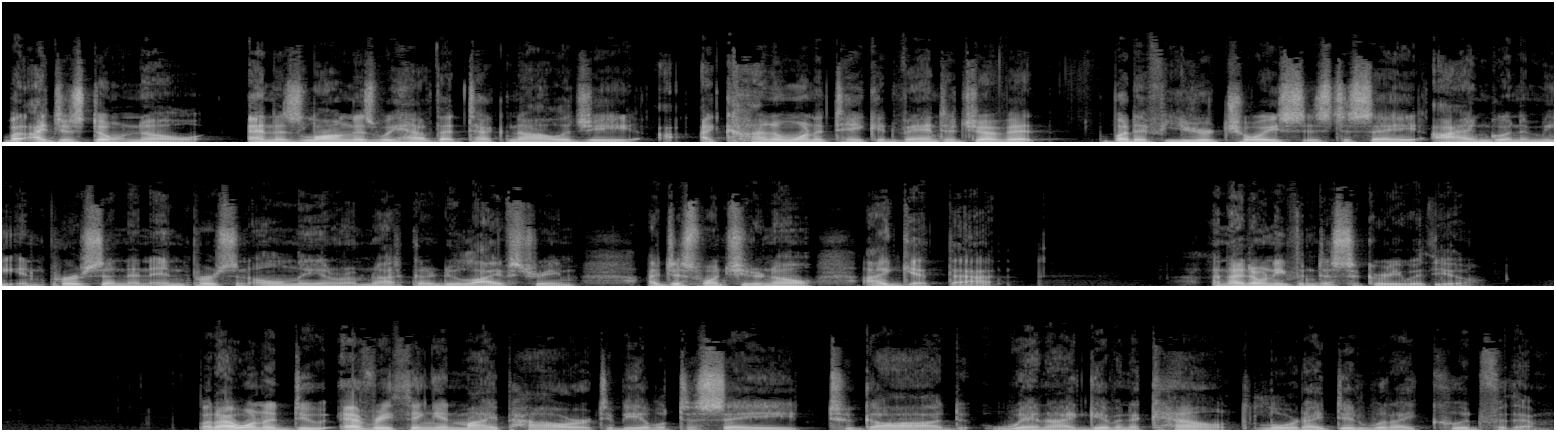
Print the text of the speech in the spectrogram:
but I just don't know. And as long as we have that technology, I kind of want to take advantage of it but if your choice is to say, I'm going to meet in person and in person only, and I'm not going to do live stream, I just want you to know I get that. And I don't even disagree with you. But I want to do everything in my power to be able to say to God when I give an account, Lord, I did what I could for them.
